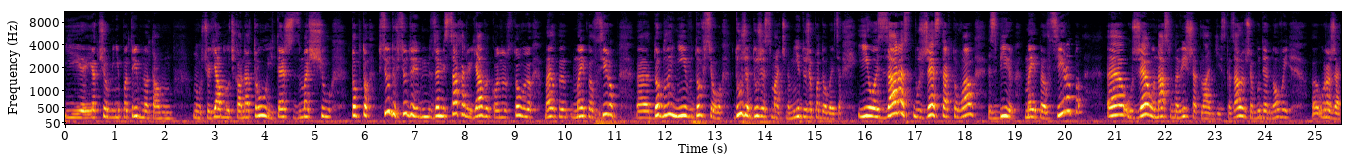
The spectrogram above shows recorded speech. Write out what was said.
І якщо мені потрібно там, ну, що яблучка натру і теж змащу. Тобто всюди-всюди замість сахару я використовую maple сироп е, до блинів, до всього. Дуже-дуже смачно, мені дуже подобається. І ось зараз уже стартував збір maple сироп е, уже у нас у Новій Шотландії. Сказали, вже буде новий е, урожай.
